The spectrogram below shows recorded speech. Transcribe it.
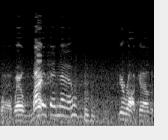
swear. Well, I Matt, said no. you're right. Get out of the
